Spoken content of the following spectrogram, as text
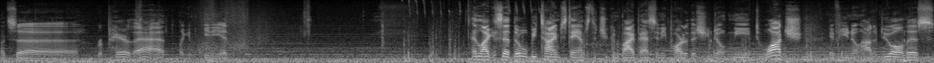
Let's uh, repair that like an idiot. And like I said, there will be timestamps that you can bypass any part of this you don't need to watch. If you know how to do all this,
